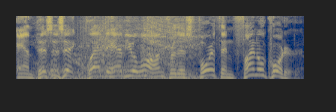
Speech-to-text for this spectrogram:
And this is it. Glad to have you along for this fourth and final quarter.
